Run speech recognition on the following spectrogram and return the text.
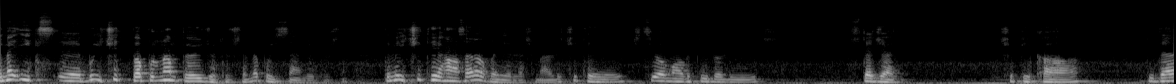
Demək x e, bu 2 və bundan böyük götürürsən də bu hissəni götürürsən. Demək 2t hansı arada yerləşməlidir? 2t kiçik olmalıdır pi bölü 3. Üstə gəl. 2 pi k. Bir də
